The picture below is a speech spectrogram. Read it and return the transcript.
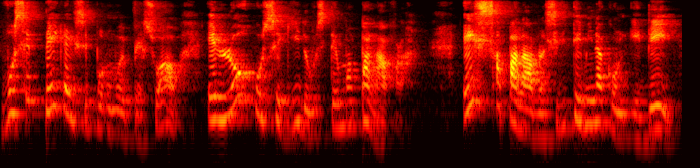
Você pega esse pronome pessoal e logo seguido você tem uma palavra. Essa palavra, se termina com ed,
